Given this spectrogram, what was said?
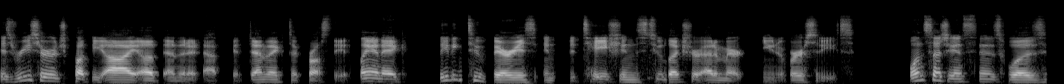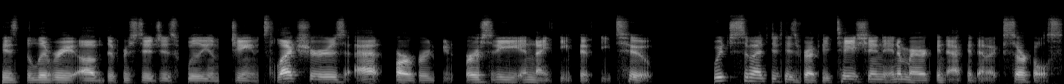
His research caught the eye of eminent academics across the Atlantic, leading to various invitations to lecture at American universities. One such instance was his delivery of the prestigious William James Lectures at Harvard University in 1952, which cemented his reputation in American academic circles.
